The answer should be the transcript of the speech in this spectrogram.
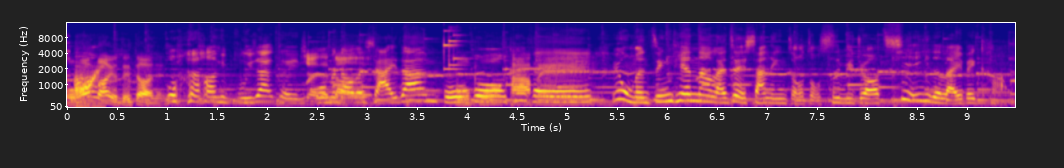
我刚刚有这段呢。我们好，你补一下可以。我们到了下一站，波波咖啡。因为我们今天呢来这里山林走走，势必就要惬意的来一杯咖啡。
